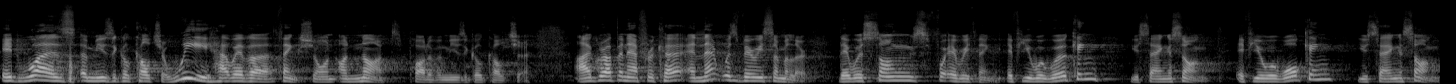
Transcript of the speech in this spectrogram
It was a musical culture. We, however, thanks Sean, are not part of a musical culture. I grew up in Africa, and that was very similar. There were songs for everything. If you were working, you sang a song. If you were walking, you sang a song.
